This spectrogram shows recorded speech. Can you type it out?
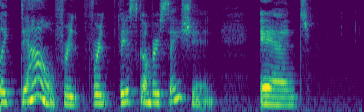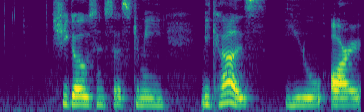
like down for for this conversation. And she goes and says to me because you are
